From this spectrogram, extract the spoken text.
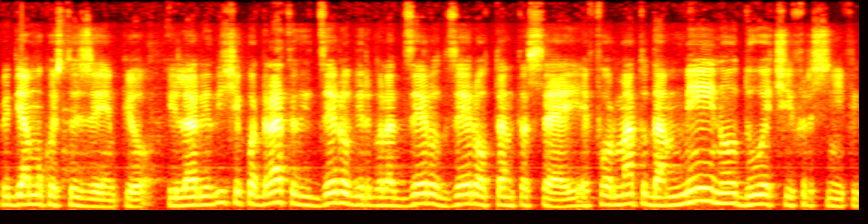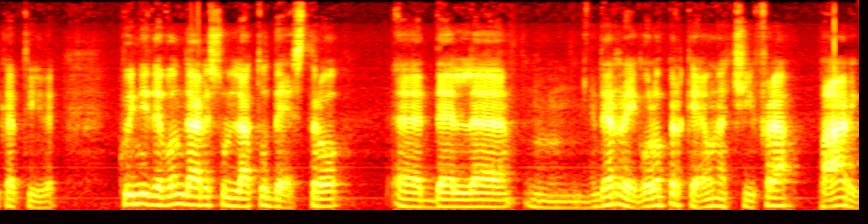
Vediamo questo esempio. La radice quadrata di 0,0086 è formato da meno due cifre significative, quindi devo andare sul lato destro eh, del, mm, del regolo perché è una cifra pari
